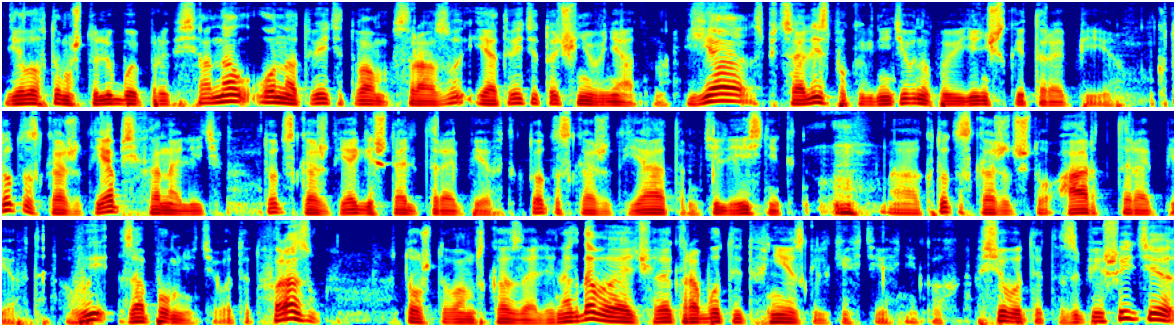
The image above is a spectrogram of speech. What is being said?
Дело в том, что любой профессионал, он ответит вам сразу и ответит очень внятно. Я специалист по когнитивно-поведенческой терапии. Кто-то скажет, я психоаналитик, кто-то скажет, я гештальт-терапевт, кто-то скажет, я там телесник, а кто-то скажет, что арт-терапевт. Вы запомните вот эту фразу, то, что вам сказали. Иногда бывает, человек работает в нескольких техниках. Все вот это запишите,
